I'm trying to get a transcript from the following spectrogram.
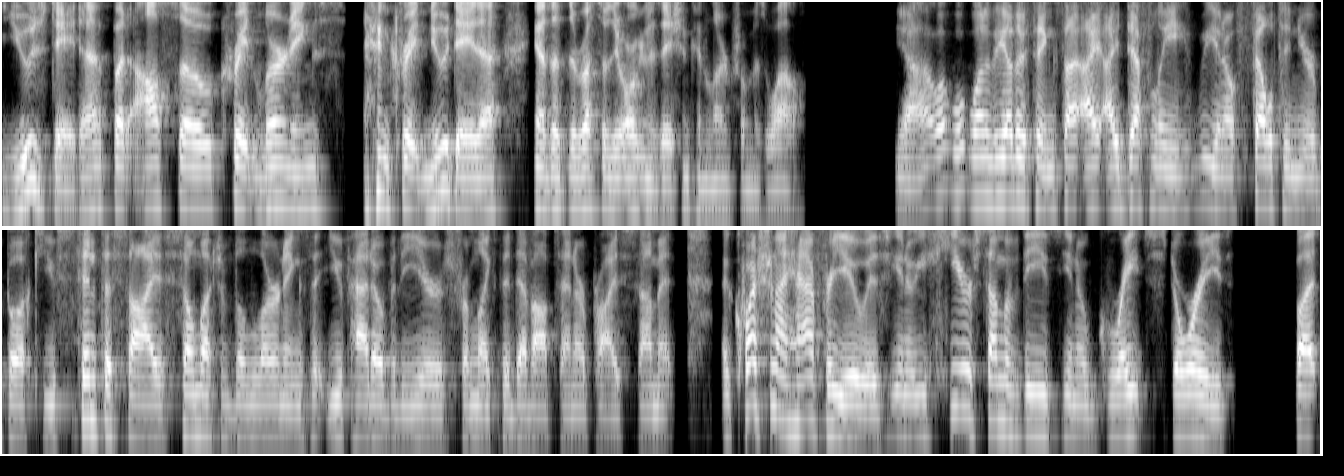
use data, but also create learnings and create new data, you know, that the rest of the organization can learn from as well. Yeah, one of the other things I, I, definitely you know felt in your book, you synthesize so much of the learnings that you've had over the years from like the DevOps Enterprise Summit. The question I have for you is, you know, you hear some of these you know great stories, but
